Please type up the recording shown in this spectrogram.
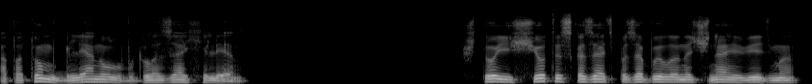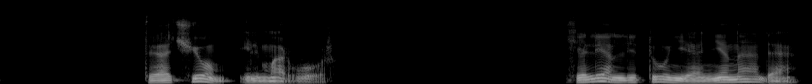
а потом глянул в глаза Хелен. «Что еще ты сказать позабыла, ночная ведьма?» «Ты о чем, Ильмар Вор?» «Хелен, летунья, не надо.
